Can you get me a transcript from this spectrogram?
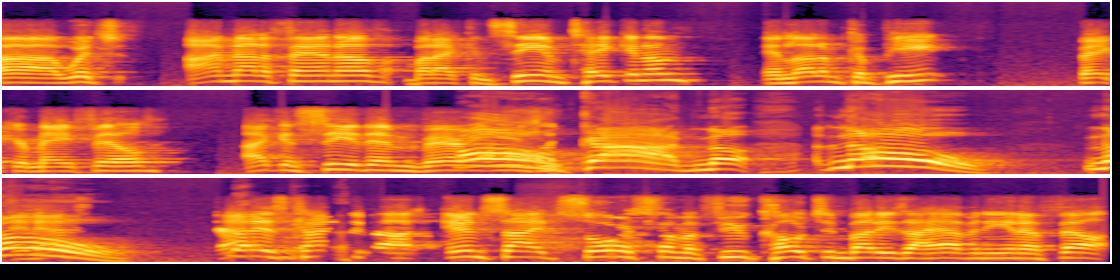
uh, which I'm not a fan of, but I can see him taking him and let him compete? Baker Mayfield. I can see them very oh easily. God, no, no, no. That is kind of an inside source from a few coaching buddies I have in the NFL.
